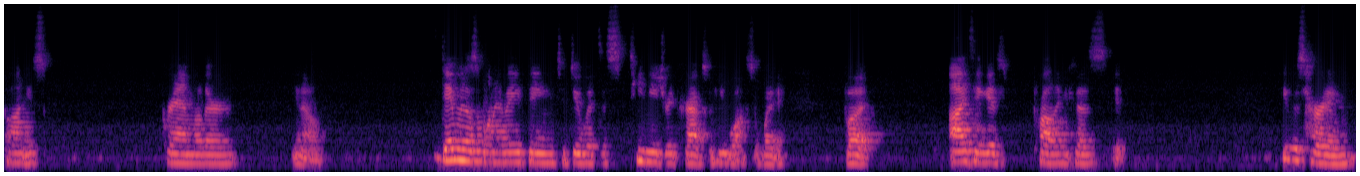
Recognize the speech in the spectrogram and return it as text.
Bonnie's grandmother, you know. Damon doesn't want to have anything to do with this teenagery crap, so he walks away. But I think it's probably because it he was hurting,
